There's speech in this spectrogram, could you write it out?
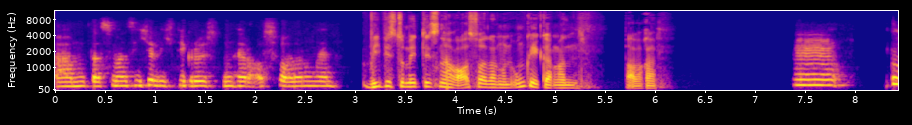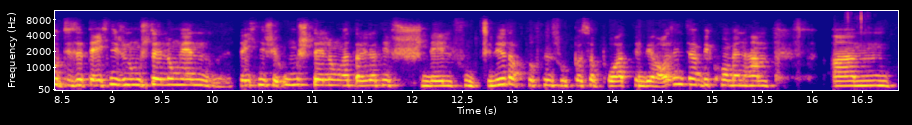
ähm, das waren sicherlich die größten Herausforderungen. Wie bist du mit diesen Herausforderungen umgegangen, Barbara? Hm, gut, diese technischen Umstellungen, technische Umstellung hat relativ schnell funktioniert, auch durch den super Support, den wir hausintern bekommen haben. Ähm,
